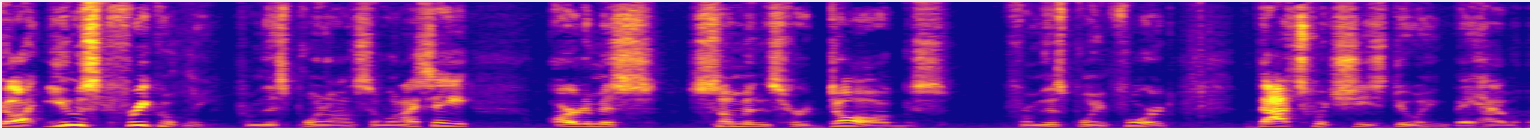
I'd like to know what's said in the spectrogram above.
got used frequently from this point on. So when I say Artemis summons her dogs from this point forward, that's what she's doing. They have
